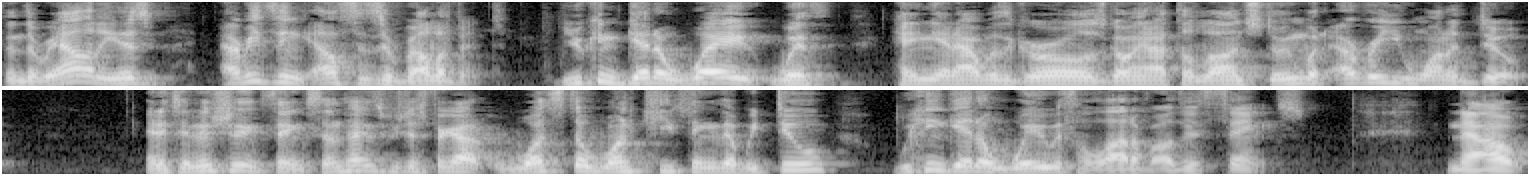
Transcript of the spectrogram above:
then the reality is everything else is irrelevant. You can get away with hanging out with girls, going out to lunch, doing whatever you want to do. And it's an interesting thing. Sometimes we just figure out what's the one key thing that we do, we can get away with a lot of other things. Now,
